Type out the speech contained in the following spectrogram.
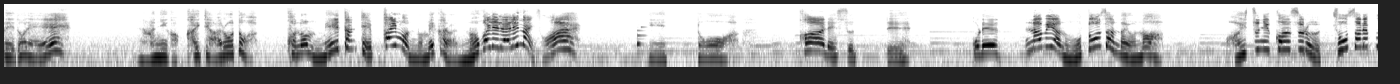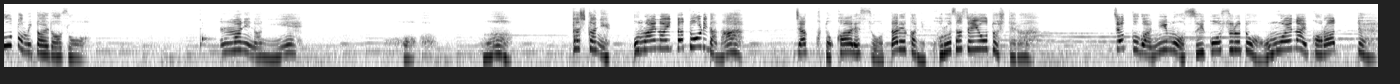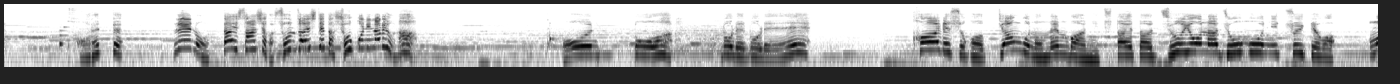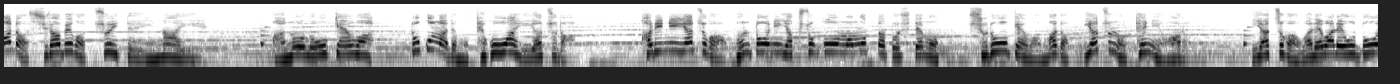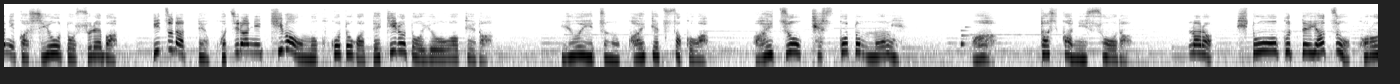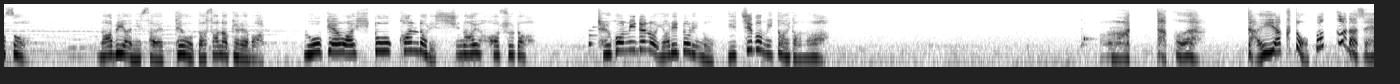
れどれ。何が書いてあろうとこの名探偵パイモンの目から逃れられないぞ。えっとカーレスってこれナビアのお父さんだよな。あいつに関する調査レポートみたいだぞ。なになにあうん。確かにお前の言った通りだな。ジャックとカーレスを誰かに殺させようとしてる。ジャックが任務を遂行するとは思えないからって。これって例の第三者が存在してた証拠になるよな。うんとどれどれ？カーレスがギャングのメンバーに伝えた重要な情報についてはまだ調べがついていない。あの老犬はどこまでも手強いやつだ。仮に奴が本当に約束を守ったとしても主導権はまだ奴の手にある。奴が我々をどうにかしようとすればいつだってこちらに牙を剥くことができるというわけだ。唯一の解決策はあいつを消すことのみ。ああ確かにそうだ。なら人を送って奴を殺そう。ナビアにさえ手を出さなければ老犬は人を噛んだりしないはずだ。手紙でのやりとりの一部みたいだな。まったく大悪党ばっかだぜ。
